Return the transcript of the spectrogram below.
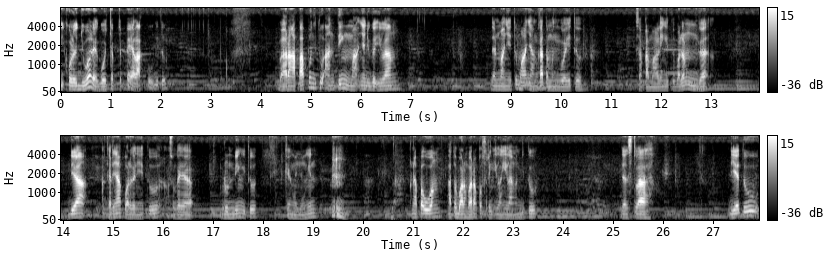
di kalau jual ya gocap cepet ya laku gitu. Barang apa pun itu anting maknya juga hilang. Dan maknya itu malah nyangka temen gue itu sangka maling itu. Padahal enggak. Dia akhirnya keluarganya itu langsung kayak berunding gitu kayak ngomongin kenapa uang atau barang-barang kok sering hilang-hilangan gitu. Dan setelah dia tuh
